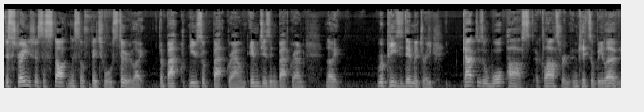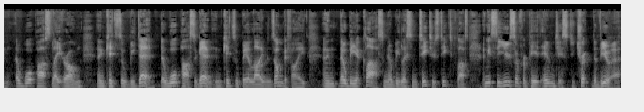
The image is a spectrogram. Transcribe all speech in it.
the strangeness, the starkness of visuals too. Like the back use of background, images in background, like repeated imagery characters will walk past a classroom and kids will be learning. They'll walk past later on and kids will be dead. They'll walk past again and kids will be alive and zombified. And they'll be at class and they'll be listening to teachers teach class. And it's the use of repeated images to trick the viewer,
